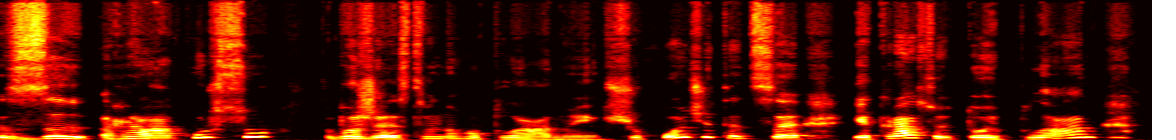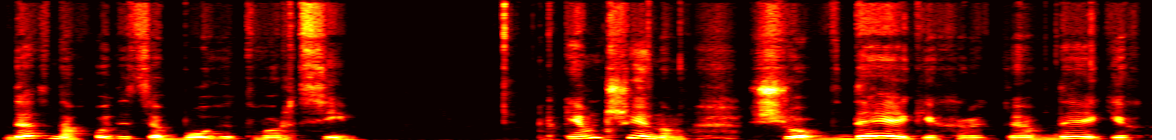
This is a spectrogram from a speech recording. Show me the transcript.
з ракурсу. Божественного плану. Якщо хочете, це якраз той план, де знаходяться боги-творці. Таким чином, що в деяких в деяких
